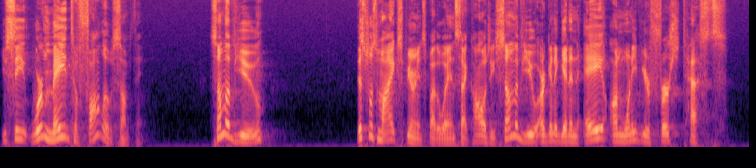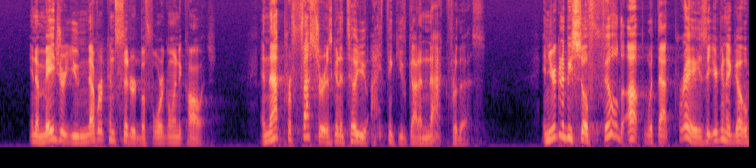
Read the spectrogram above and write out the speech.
You see, we're made to follow something. Some of you, this was my experience, by the way, in psychology. Some of you are going to get an A on one of your first tests in a major you never considered before going to college. And that professor is going to tell you, I think you've got a knack for this. And you're going to be so filled up with that praise that you're going to go,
